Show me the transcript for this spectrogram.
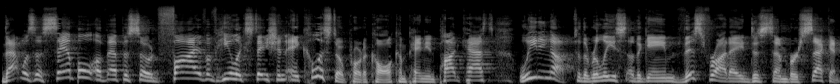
That was a sample of episode 5 of Helix Station, a Callisto Protocol companion podcast leading up to the release of the game this Friday, December 2nd.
